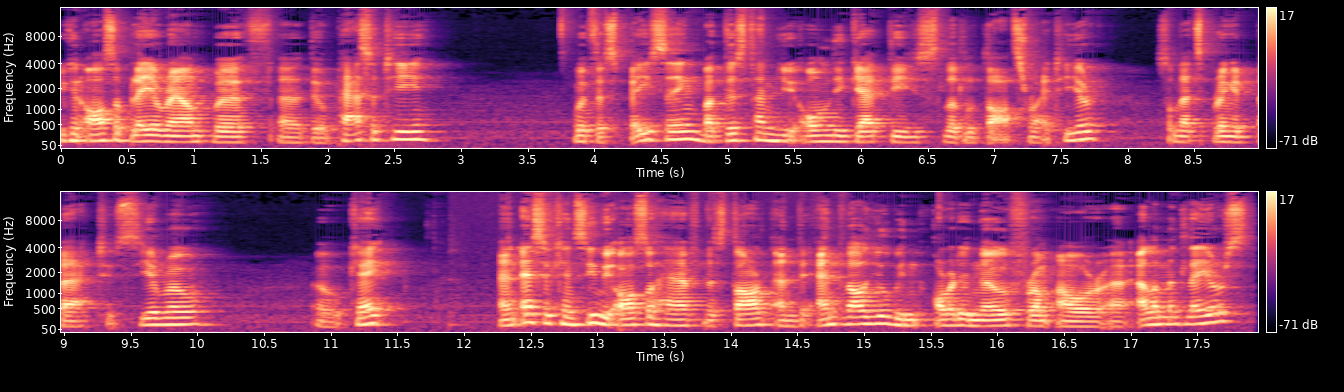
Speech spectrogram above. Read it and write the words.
You can also play around with uh, the opacity, with the spacing, but this time you only get these little dots right here. So let's bring it back to zero. Okay. And as you can see, we also have the start and the end value we already know from our uh, element layers.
